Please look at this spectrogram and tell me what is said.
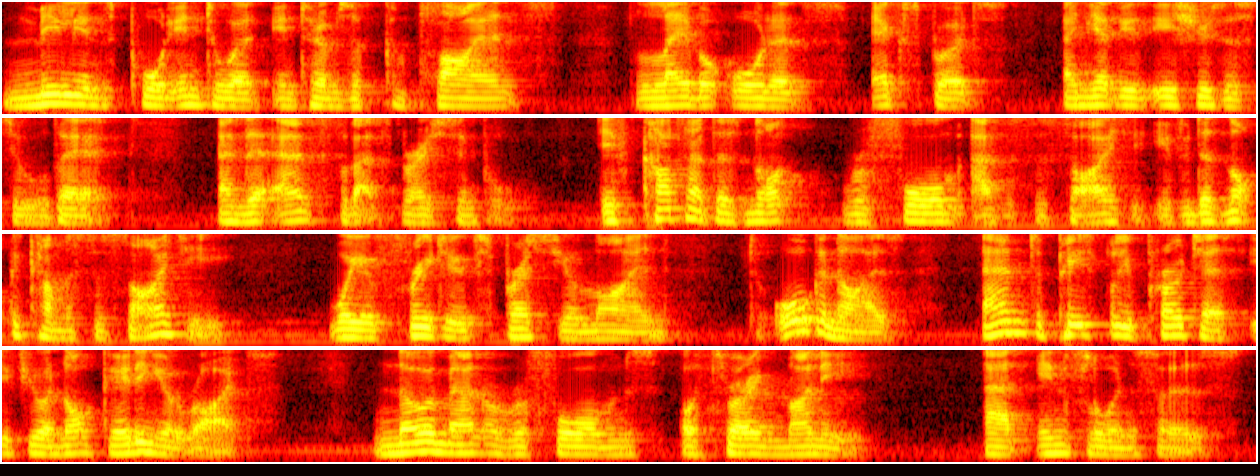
millions poured into it in terms of compliance, labor audits, experts, and yet these issues are still there. And the answer for that is very simple. If Qatar does not reform as a society, if it does not become a society where you're free to express your mind, to organize, and to peacefully protest if you are not getting your rights, no amount of reforms or throwing money at influencers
